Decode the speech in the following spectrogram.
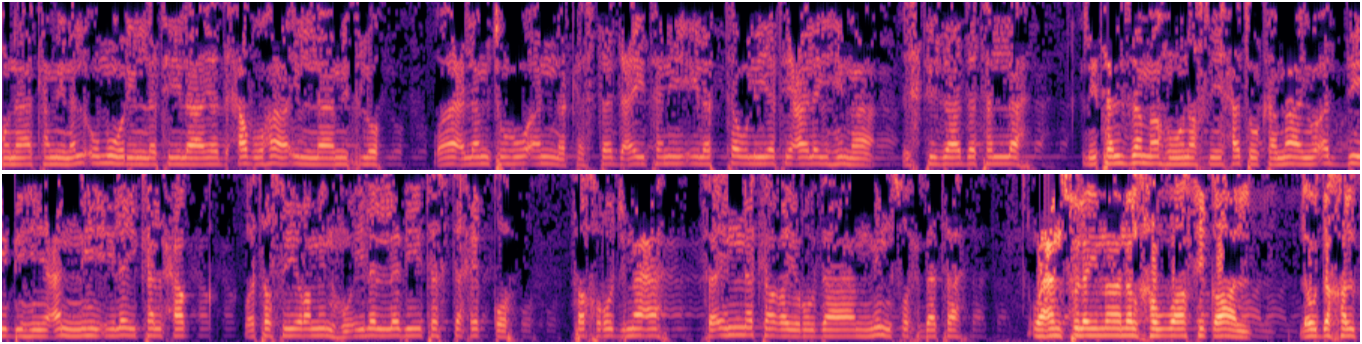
هناك من الأمور التي لا يدحضها إلا مثله وأعلمته أنك استدعيتني إلى التولية عليهما استزادة له لتلزمه نصيحتك ما يؤدي به عني إليك الحق وتصير منه إلى الذي تستحقه فاخرج معه فإنك غير ذا من صحبته. وعن سليمان الخواص قال لو دخلت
